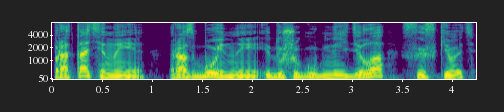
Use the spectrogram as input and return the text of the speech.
Протатенные, разбойные и душегубные дела сыскивать.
